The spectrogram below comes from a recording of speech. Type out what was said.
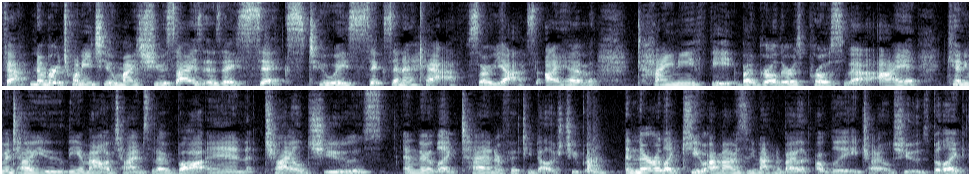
Fact number 22, my shoe size is a 6 to a 6 and a half. So yes, I have tiny feet, but girl, there's pros to that. I can't even tell you the amount of times that I've bought in child shoes and they're like 10 or $15 cheaper. And they're like cute. I'm obviously not gonna buy like ugly child shoes, but like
